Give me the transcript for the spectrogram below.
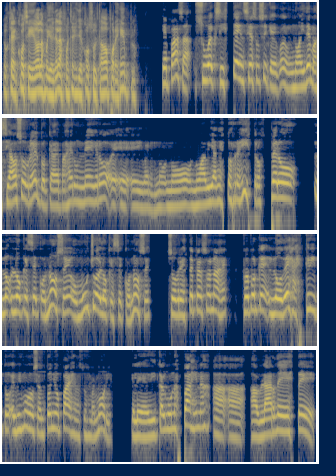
Los que han conseguido la mayoría de las fuentes que yo he consultado, por ejemplo. ¿Qué pasa? Su existencia, eso sí que bueno, no hay demasiado sobre él, porque además era un negro eh, eh, y bueno, no, no, no habían estos registros, pero lo, lo, que se conoce, o mucho de lo que se conoce sobre este personaje, fue porque lo deja escrito el mismo José Antonio Páez en sus memorias, que le dedica algunas páginas a, hablar de este,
